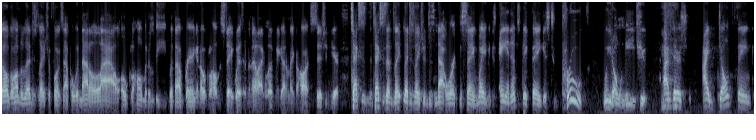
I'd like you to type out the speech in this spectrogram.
the Oklahoma legislature, for example, would not allow Oklahoma to leave without bringing Oklahoma State with them. And they're like, look, we got to make a hard decision here. Texas, the Texas legislature does not work the same way because A&M's big thing is to prove we don't need you. I, there's, I don't think,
